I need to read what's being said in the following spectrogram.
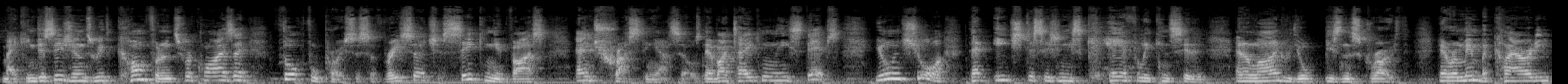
Making decisions with confidence requires a thoughtful process of research, seeking advice, and trusting ourselves. Now, by taking these steps, you'll ensure that each decision is carefully considered and aligned with your business growth. Now, remember, clarity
